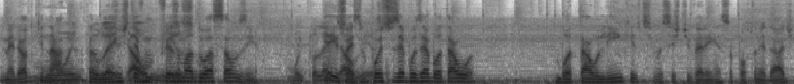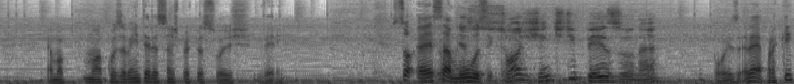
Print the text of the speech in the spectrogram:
Melhor do que nada. Muito então, legal a gente teve, fez uma doaçãozinha. Muito legal. É isso aí. Depois, se você puder botar o, botar o link, se vocês tiverem essa oportunidade, é uma, uma coisa bem interessante para as pessoas verem. Só, essa é música. Só gente de peso, né? Pois é, para quem,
